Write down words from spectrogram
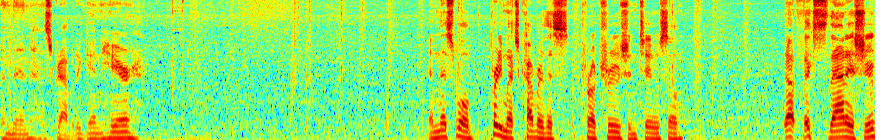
And then let's grab it again here. And this will pretty much cover this protrusion too, so that fixes that issue.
